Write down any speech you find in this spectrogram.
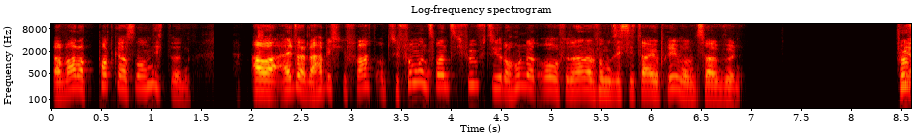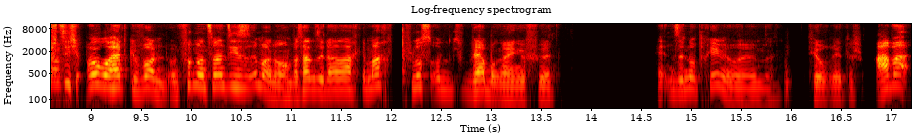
Da war der Podcast noch nicht drin. Aber Alter, da habe ich gefragt, ob sie 25, 50 oder 100 Euro für 365 Tage Premium zahlen würden. 50 Euro hat gewonnen und 25 ist es immer noch. Und was haben sie danach gemacht? Plus und Werbung eingeführt. Hätten sie nur Premium theoretisch. Aber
